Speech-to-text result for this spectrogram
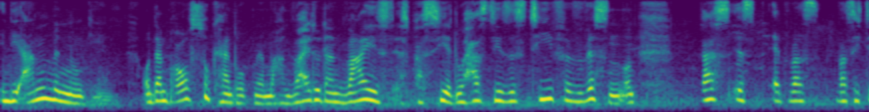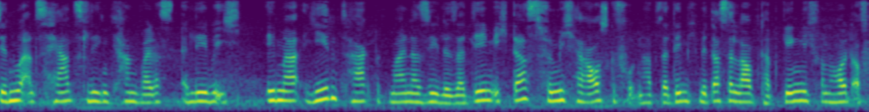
in die Anbindung gehen. Und dann brauchst du keinen Druck mehr machen, weil du dann weißt, es passiert. Du hast dieses tiefe Wissen und das ist etwas, was ich dir nur ans Herz legen kann, weil das erlebe ich immer jeden Tag mit meiner Seele. Seitdem ich das für mich herausgefunden habe, seitdem ich mir das erlaubt habe, ging nicht von heute auf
